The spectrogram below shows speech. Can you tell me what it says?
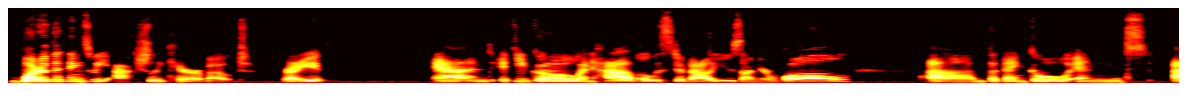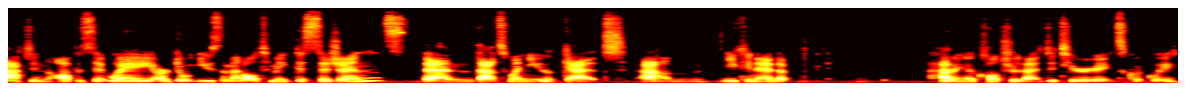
what are the things we actually care about, right? And if you go and have a list of values on your wall, um, but then go and act in an opposite way or don't use them at all to make decisions, then that's when you get, um, you can end up having a culture that deteriorates quickly.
